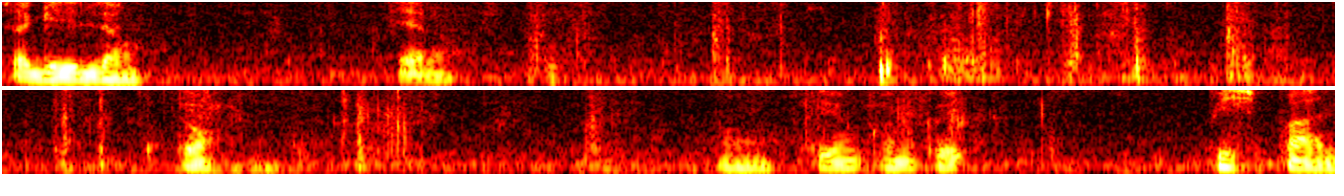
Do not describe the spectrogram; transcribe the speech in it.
Sa gilid lang. Ayan o. Ito. Oh, ito yung concrete fish pan.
